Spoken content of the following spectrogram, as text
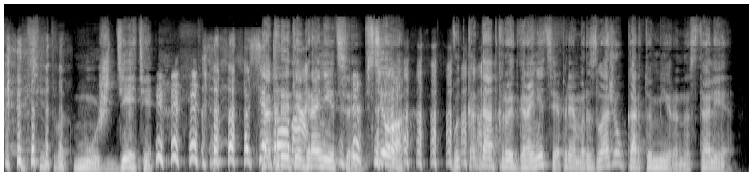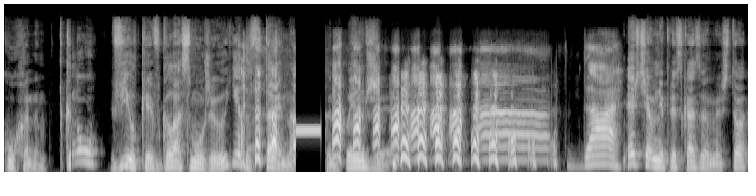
все это вот муж, дети, закрытые границы. Все. Вот когда откроют границы, я прямо разложу карту мира на столе кухонном, ткну вилкой в глаз мужа и уеду в тайну на ПМЖ. Да. Знаешь, в чем непредсказуемое? Что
